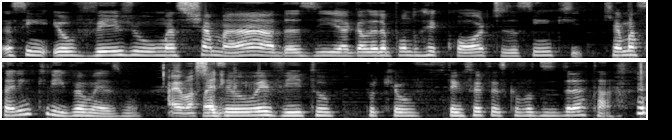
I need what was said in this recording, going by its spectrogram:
assim, eu vejo umas chamadas e a galera pondo recortes, assim, que, que é uma série incrível mesmo. Aí é uma Mas série eu evito porque eu tenho certeza que eu vou desidratar.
